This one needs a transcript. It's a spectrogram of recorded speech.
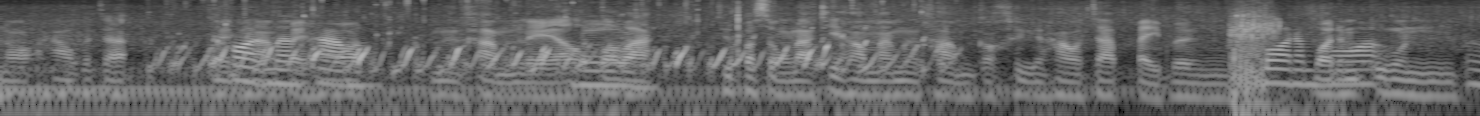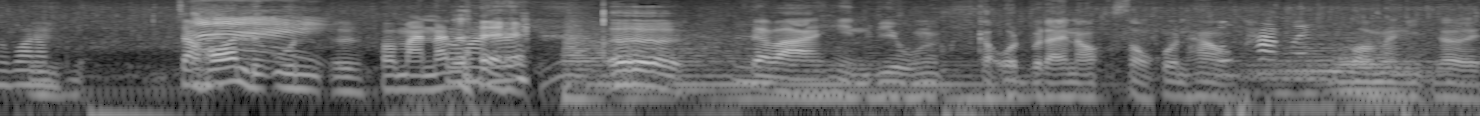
เนาะเฮาก็จะเดินฮอดทางเมืไปองคำฮอดเมืองคำแล้ว นี่เพราะว่าจุดประสงค์หลักที่เฮามาเมืองคำก็คือเฮาจะไปเบิ่งบ่อน้ำบ่อร้อนน้ำอุ่นเออบ่อน้ำ หรือ จะฮ้อนหรืออุ่นเออประมาณนั้นประมาณแหนั้นละเออ แต่ว่าเห็นวิวก็อดบ่ได้เนาะสองคนเฮาลูกพักไหมประมาณนี้เลย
